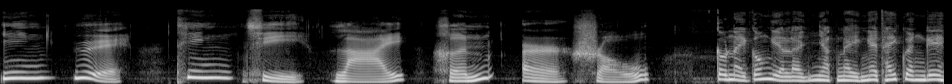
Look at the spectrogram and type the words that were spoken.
音乐听起来很耳熟。 Câu này có nghĩa là nhạc này nghe thấy quen ghê.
